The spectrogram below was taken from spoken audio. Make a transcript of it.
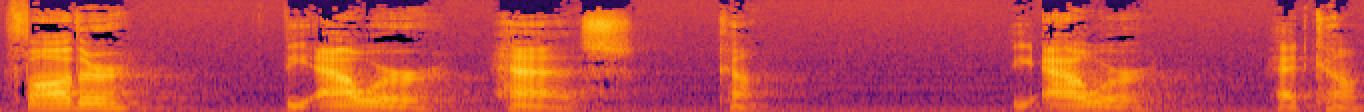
Father, the hour has come. The hour had come.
